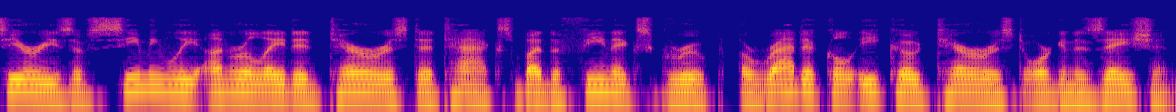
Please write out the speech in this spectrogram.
series of seemingly unrelated terrorist attacks by the Phoenix Group, a radical eco-terrorist organization.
